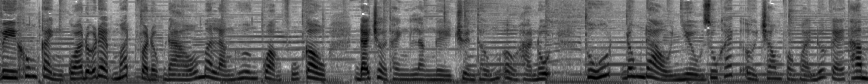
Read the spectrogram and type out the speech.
Vì khung cảnh quá đỗi đẹp mắt và độc đáo mà làng hương Quảng Phú Cầu đã trở thành làng nghề truyền thống ở Hà Nội, thu hút đông đảo nhiều du khách ở trong và ngoài nước ghé thăm.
